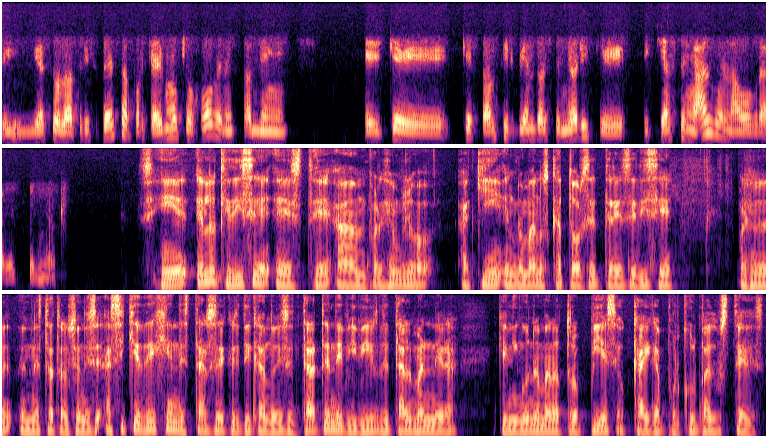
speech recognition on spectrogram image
y eso da tristeza porque hay muchos jóvenes también eh, que, que están sirviendo al Señor y que, y que hacen algo en la obra del Señor. Sí, es lo que dice, este, por ejemplo, aquí en Romanos 14, 13 dice, por ejemplo, en esta traducción dice, así que dejen de estarse criticando, dice, traten de vivir de tal manera que ningún hermano tropiece o caiga por culpa de ustedes.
